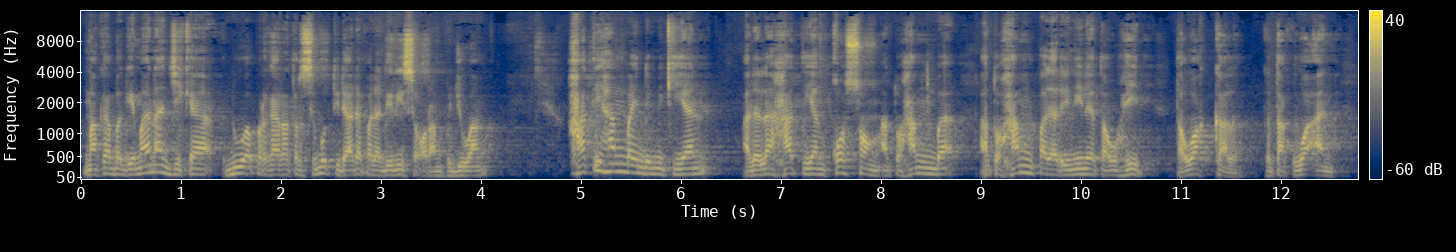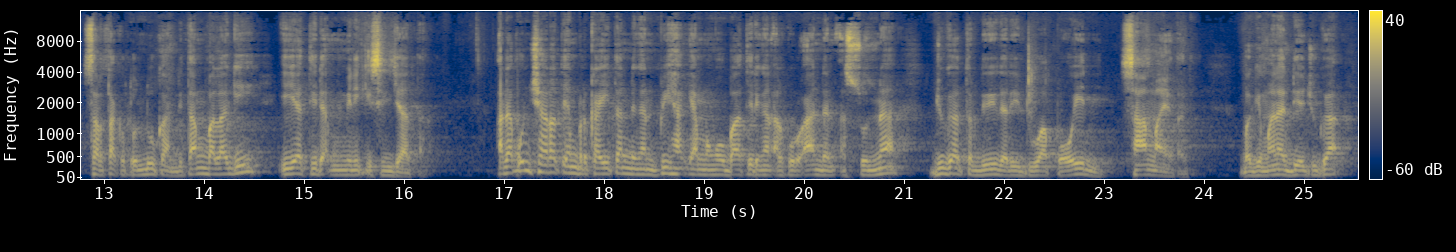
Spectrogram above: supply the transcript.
Maka bagaimana jika dua perkara tersebut tidak ada pada diri seorang pejuang? Hati hamba yang demikian adalah hati yang kosong atau hamba atau hampa dari nilai tauhid, tawakal, ketakwaan serta ketundukan. Ditambah lagi ia tidak memiliki senjata. Adapun syarat yang berkaitan dengan pihak yang mengobati dengan Al-Quran dan As-Sunnah juga terdiri dari dua poin sama ya tadi. Bagaimana dia juga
